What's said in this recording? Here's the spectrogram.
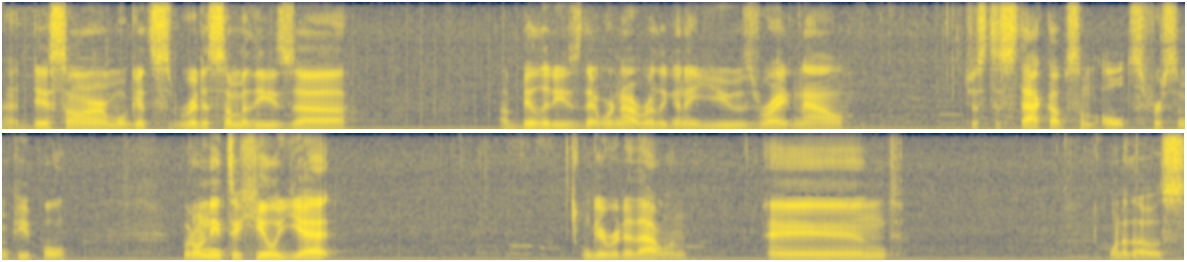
Uh, disarm. We'll get rid of some of these uh, abilities that we're not really going to use right now. Just to stack up some ults for some people. We don't need to heal yet. We'll get rid of that one. And one of those.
